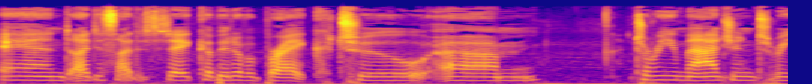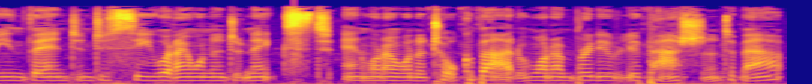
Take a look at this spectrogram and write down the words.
And I decided to take a bit of a break to um, to reimagine, to reinvent, and to see what I want to do next and what I want to talk about and what I'm really, really passionate about.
